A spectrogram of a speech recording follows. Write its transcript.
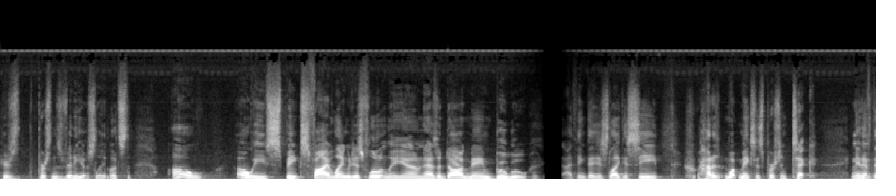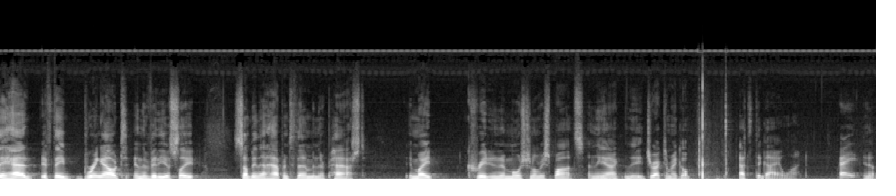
here's the person's video slate. Let's, oh, oh, he speaks five languages fluently and has a dog named Boo Boo." I think they just like to see how does what makes this person tick, and if mm-hmm. they had, if they bring out in the video slate something that happened to them in their past, it might create an emotional response, and the mm-hmm. act, the director might go, "That's the guy I want." Right. You know,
